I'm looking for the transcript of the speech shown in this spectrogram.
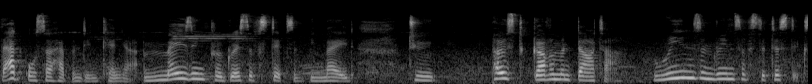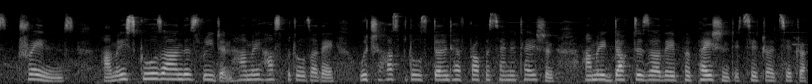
that also happened in Kenya. Amazing progressive steps have been made to post government data reams and reams of statistics, trends, how many schools are in this region, how many hospitals are there, which hospitals don't have proper sanitation, how many doctors are there per patient, etc., etc.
